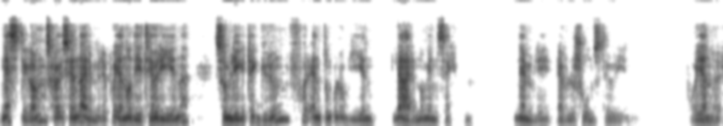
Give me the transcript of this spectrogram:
Neste gang skal vi se nærmere på en av de teoriene som ligger til grunn for entomologien, læren om insektene, nemlig evolusjonsteorien. På gjenhør.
